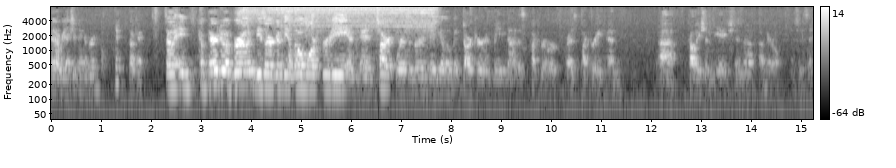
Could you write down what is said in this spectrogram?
And are we actually doing a brew? Yeah. Okay. So in compared to a brune, these are going to be a little more fruity and, and tart, whereas the brune may be a little bit darker and maybe not as pucker or, or as puckery, and uh, probably shouldn't be aged in a, a barrel, as we say.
